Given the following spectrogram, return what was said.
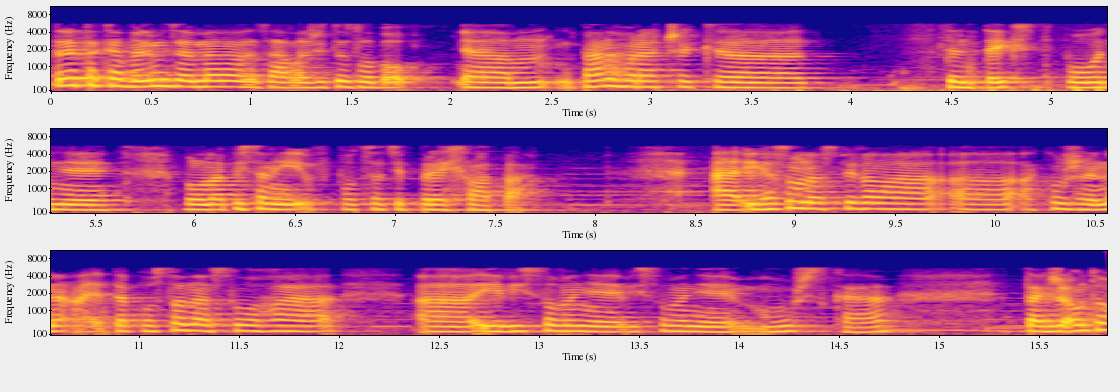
To je taká veľmi zaujímavá záležitosť, lebo um, pán Horaček, uh, ten text pôvodne bol napísaný v podstate pre chlapa. A ja som naspievala uh, ako žena a tá posledná sloha uh, je vyslovene, vyslovene mužská. Takže on to,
